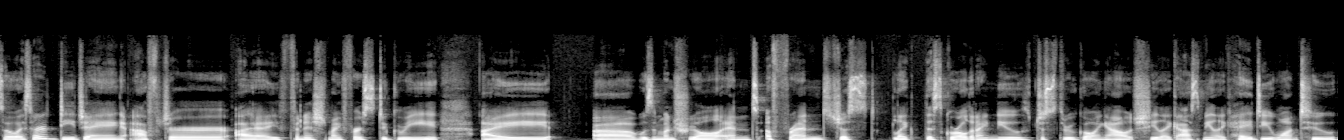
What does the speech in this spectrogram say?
So I started DJing after I finished my first degree. I uh, was in Montreal, and a friend just like this girl that I knew just through going out. She like asked me like, "Hey, do you want to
